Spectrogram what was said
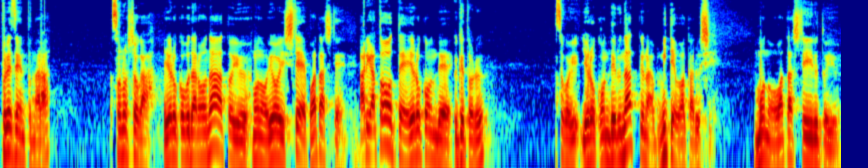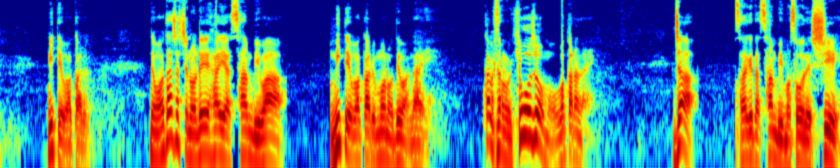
プレゼントならその人が喜ぶだろうなというものを用意して渡してありがとうって喜んで受け取る。すごい喜んでるなっていうのは見てわかるし物を渡しているという。見てわかる。でも私たちの礼拝や賛美は見てわかるものではない。神様の表情もわからない。じゃあ捧げた賛美もそうですし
